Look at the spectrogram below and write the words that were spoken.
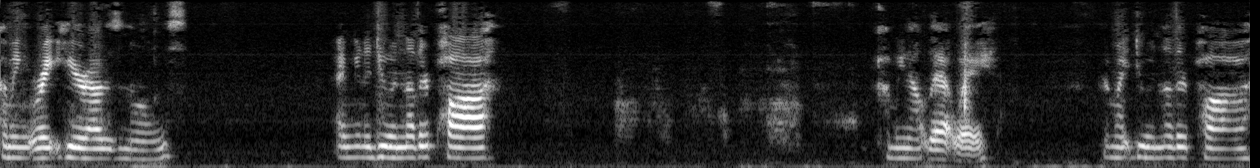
coming right here out his nose. I'm going to do another paw coming out that way. I might do another paw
